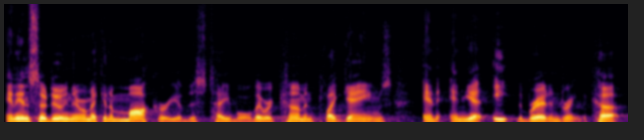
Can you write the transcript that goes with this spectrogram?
and in so doing, they were making a mockery of this table. They would come and play games and, and yet eat the bread and drink the cup.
